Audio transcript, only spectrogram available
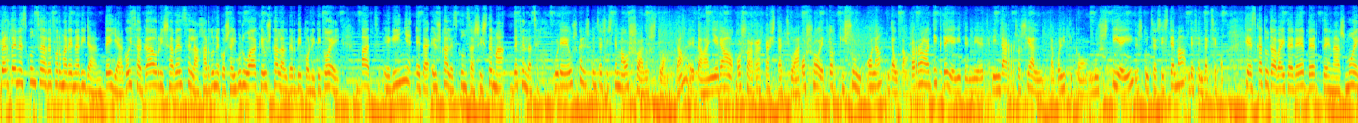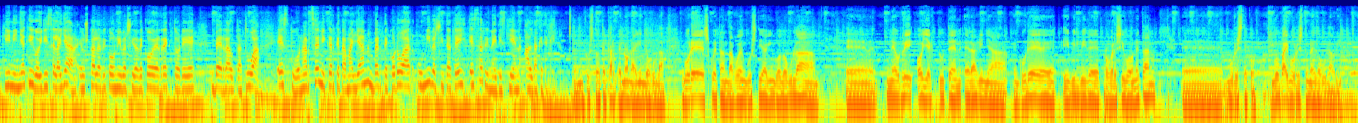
Berten hezkuntza reformaren arira, deia goiza gaur Isabel Zela jarduneko sailburuak Euskal Alderdi politikoei bat egin eta Euskal hezkuntza sistema defendatzeko. Gure Euskal hezkuntza sistema oso adostua da eta gainera oso arrakastatsua, oso etorkizun ona dauka. Horregatik dei egiten diet indar sozial eta politiko guztiei hezkuntza sistema defendatzeko. Kezkatuta baita ere berten asmoekin Iñaki Goirizelaia Euskal Herriko Unibertsitateko errektore berrautatua. Ez du onartzen ikerketa mailan berte koroar unibertsitatei ezarri nahi dizkien aldaketekin. Nik uste dut ekarpen ona egin dugula. Gure eskuetan dagoen guztia egingo dugula e, neurri hoiek duten eragina gure ibilbide progresibo honetan e, murrizteko. Gu bai murriztu nahi dugula hori.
